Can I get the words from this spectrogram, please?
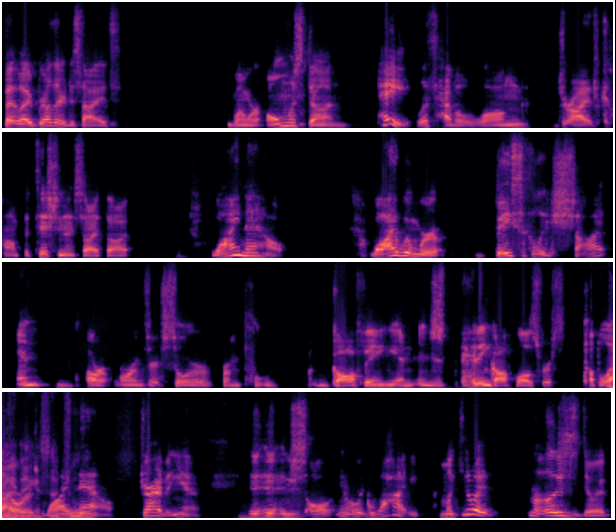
But my brother decides when we're almost done, hey, let's have a long drive competition. And so I thought, why now? Why when we're basically shot and our arms are sore from pl- golfing and, and just hitting golf balls for a couple Driving, hours. Why now? Driving, yeah. And, and- just all, you know, like, why? I'm like, you know what? No, let's just do it.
